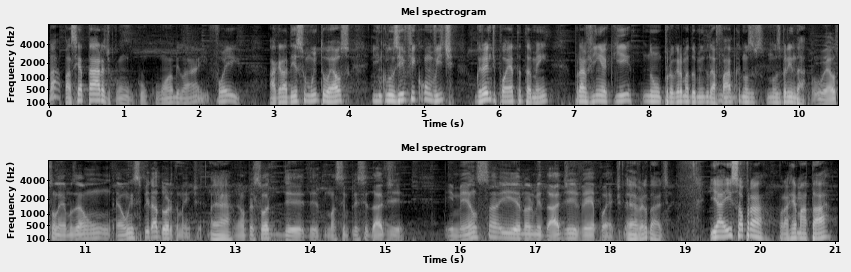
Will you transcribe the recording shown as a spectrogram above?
Bah, passei a tarde com, com, com o homem lá e foi. Agradeço muito o Elson. Inclusive, fica o convite, grande poeta também, para vir aqui no programa Domingo da Fábrica nos, nos brindar. O Elson Lemos é um, é um inspirador também, tia. É. É uma pessoa de, de uma simplicidade imensa e enormidade e veia poética. É verdade. E aí, só pra arrematar,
